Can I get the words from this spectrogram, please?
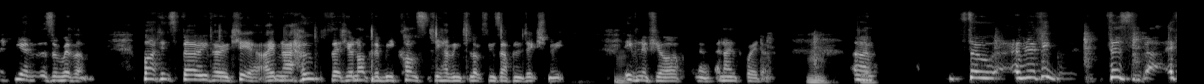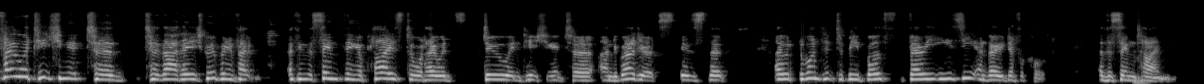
you hear that there's a rhythm. But it's very, very clear. I mean, I hope that you're not going to be constantly having to look things up in a dictionary, Mm. even if you're you know, a ninth grader. Mm, yeah. Um, So, I mean, I think there's, if I were teaching it to, to that age group, and in fact, I think the same thing applies to what I would do in teaching it to undergraduates, is that I would want it to be both very easy and very difficult at the same time.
